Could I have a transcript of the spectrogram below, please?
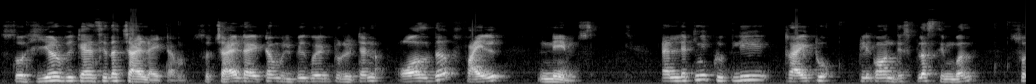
So here we can see the child item. So child item will be going to return all the file names and let me quickly try to click on this plus symbol. So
